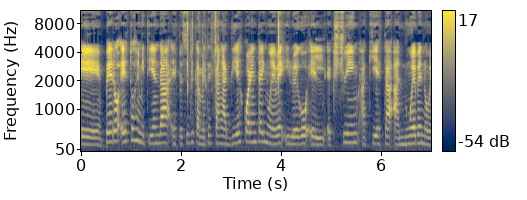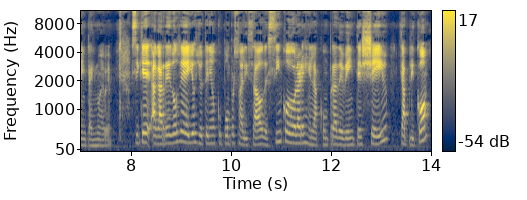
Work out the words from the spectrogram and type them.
Eh, pero estos en mi tienda específicamente están a $10.49 y luego el Extreme aquí está a $9.99. Así que agarré dos de ellos. Yo tenía un cupón personalizado de 5 dólares en la compra de 20 Shave que aplicó.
